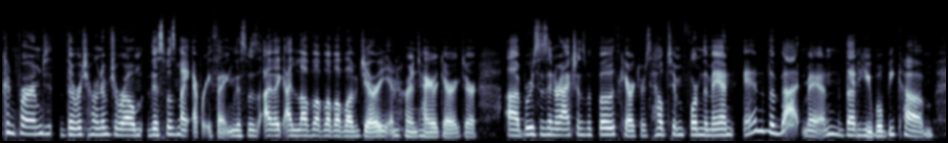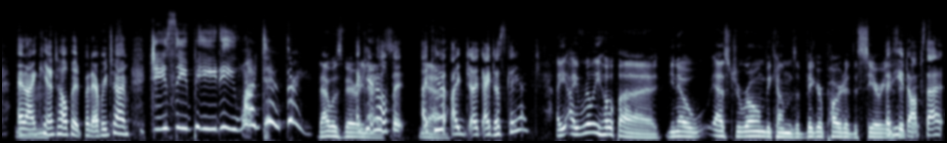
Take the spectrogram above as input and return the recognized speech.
confirmed the return of Jerome, this was my everything. This was I like I love love love love love Jerry and her entire character. Uh, Bruce's interactions with both characters helped him form the man and the Batman that he will become. And I can't help it, but every time GCPD one two three, That was very. I can't nice. help it. I can't. I, I I just can't. I, I really hope, uh, you know, as Jerome becomes a bigger part of the series, That he adopts that.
